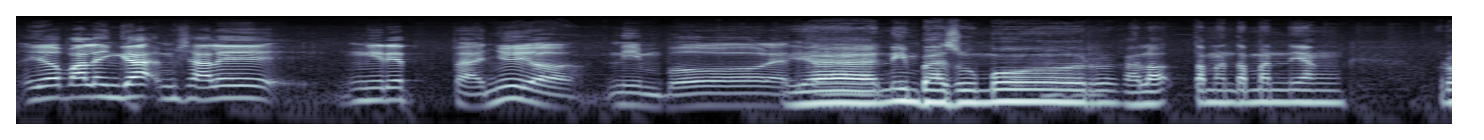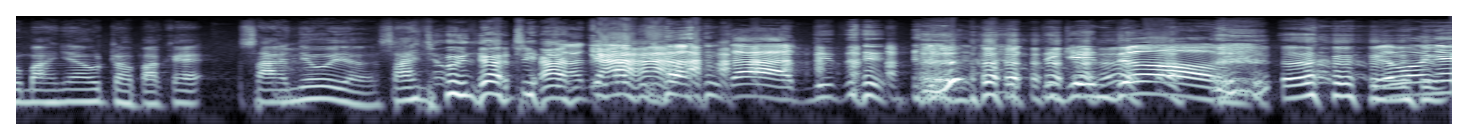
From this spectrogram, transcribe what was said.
ya paling enggak misalnya ngirit banyu ya nimbol. Ya nimba sumur. Kalau teman-teman yang rumahnya udah pakai sanyo ya, sanyonya diangkat. Angkat, di- digendong. ya pokoknya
